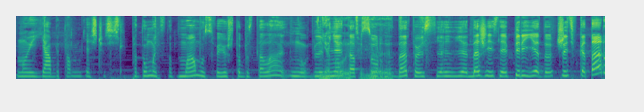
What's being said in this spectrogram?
Ну и я бы там, я сейчас, если подумать, там, маму свою, чтобы сдала, ну для Нет, меня это абсурдно, да. да, то есть я, я даже если я перееду жить в Катар,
